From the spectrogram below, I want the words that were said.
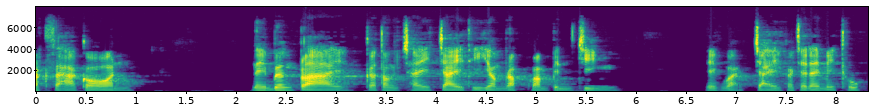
รักษาก่อน ในเบื้องปลายก็ต้องใช้ใจที่ยอมรับความเป็นจริง เรียกว่าใจก็จะได้ไม่ทุกข์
